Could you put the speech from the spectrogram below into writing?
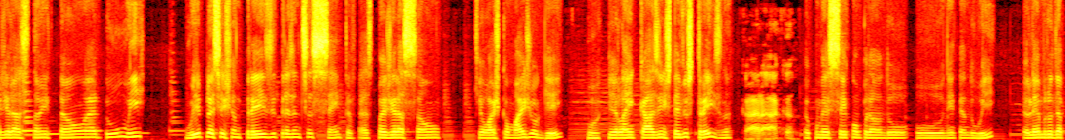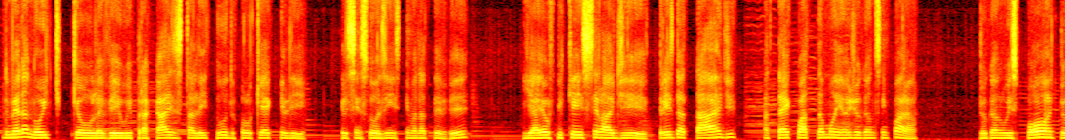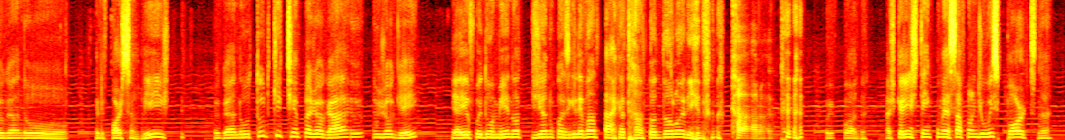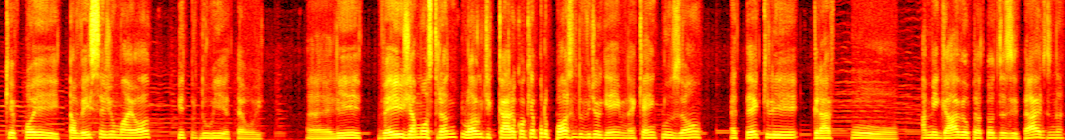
Próxima geração, então, é do Wii. Wii, PlayStation 3 e 360. Essa foi a geração que eu acho que eu mais joguei. Porque lá em casa a gente teve os três, né? Caraca. Eu comecei comprando o Nintendo Wii. Eu lembro da primeira noite que eu levei o Wii pra casa, instalei tudo, coloquei aquele, aquele sensorzinho em cima da TV. E aí eu fiquei, sei lá, de 3 da tarde até 4 da manhã jogando sem parar. Jogando o Sport, jogando aquele Force Unleashed, jogando tudo que tinha para jogar, eu, eu, joguei. E aí eu fui dormir no outro dia eu não consegui levantar, que eu tava todo dolorido. Caraca. foi foda. Acho que a gente tem que começar falando de Wii Sports, né? Que foi, talvez seja o maior título do Wii até hoje. É, ele veio já mostrando logo de cara qual é a proposta do videogame, né? Que é a inclusão, é ter aquele gráfico amigável para todas as idades, né?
